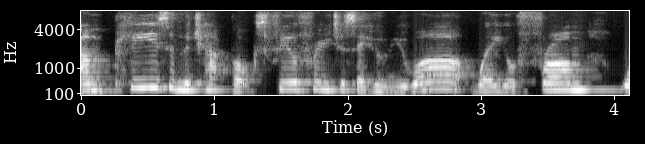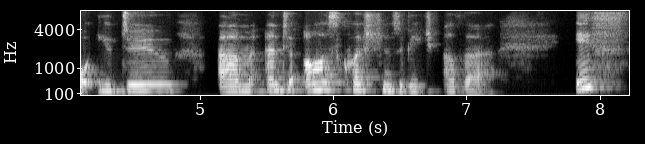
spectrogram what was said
Um, please, in the chat box, feel free to say who you are, where you're from, what you do, um, and to ask questions of each other. If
